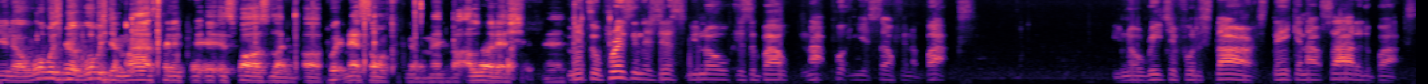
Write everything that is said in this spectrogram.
You know, what was your what was your mindset as far as like uh putting that song together, man? I love that shit, man. Mental prison is just, you know, it's about not putting yourself in a box. You know, reaching for the stars, thinking outside of the box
